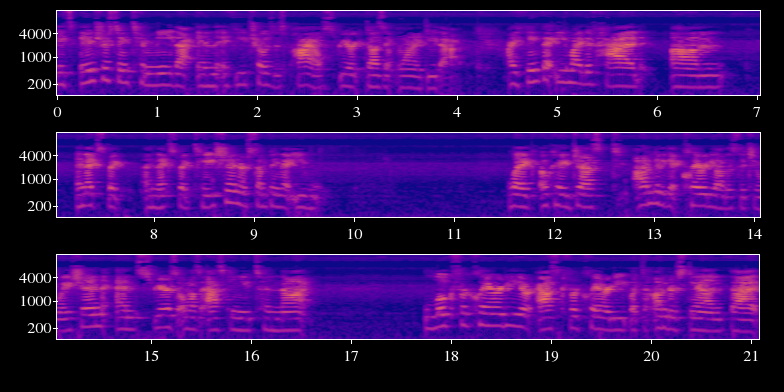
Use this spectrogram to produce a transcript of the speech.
It's interesting to me that in if you chose this pile, Spirit doesn't want to do that. I think that you might have had um, an expect an expectation or something that you like. Okay, just I'm gonna get clarity on the situation, and spirit's almost asking you to not look for clarity or ask for clarity, but to understand that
